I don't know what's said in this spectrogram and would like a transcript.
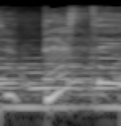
to best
